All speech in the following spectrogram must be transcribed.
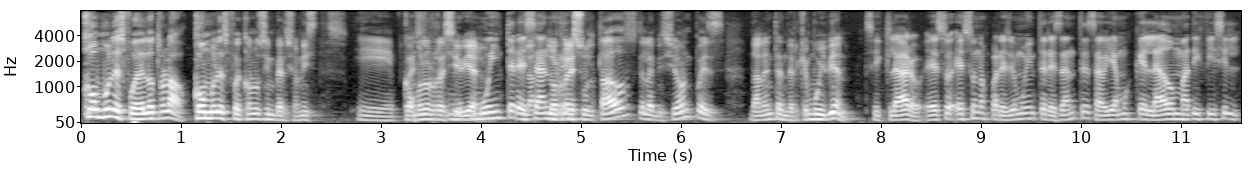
¿Cómo les fue del otro lado? ¿Cómo les fue con los inversionistas? Eh, ¿Cómo pues, los recibieron? Muy interesante. los resultados de la emisión, pues, dan a entender que muy bien. Sí, claro. Eso, eso nos pareció muy interesante. Sabíamos que el lado más difícil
